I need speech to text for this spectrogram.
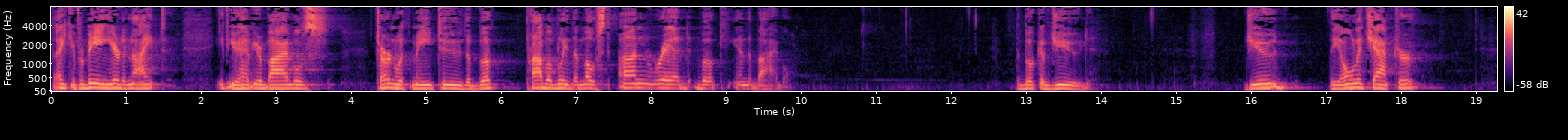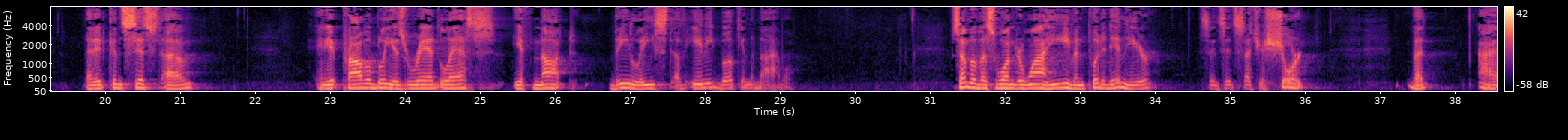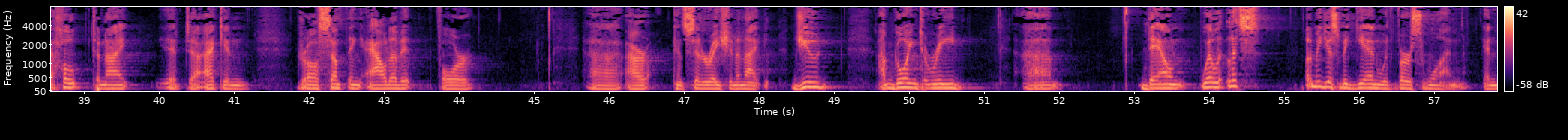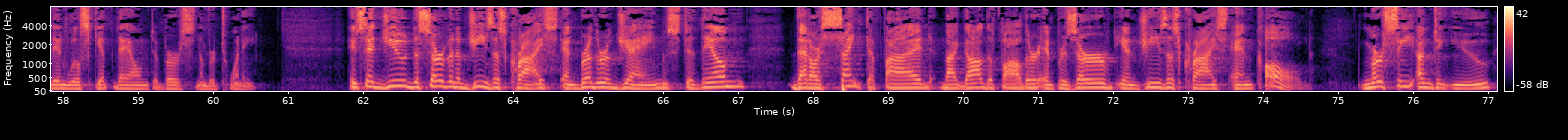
Thank you for being here tonight. If you have your Bibles, turn with me to the book, probably the most unread book in the Bible. The book of Jude. Jude, the only chapter that it consists of, and it probably is read less, if not the least of any book in the Bible. Some of us wonder why he even put it in here since it's such a short, but I hope tonight that uh, I can draw something out of it for uh, our consideration tonight. Jude, I'm going to read um, down. Well, let's let me just begin with verse one, and then we'll skip down to verse number twenty. He said, Jude, the servant of Jesus Christ and brother of James, to them that are sanctified by God the Father and preserved in Jesus Christ and called. Mercy unto you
